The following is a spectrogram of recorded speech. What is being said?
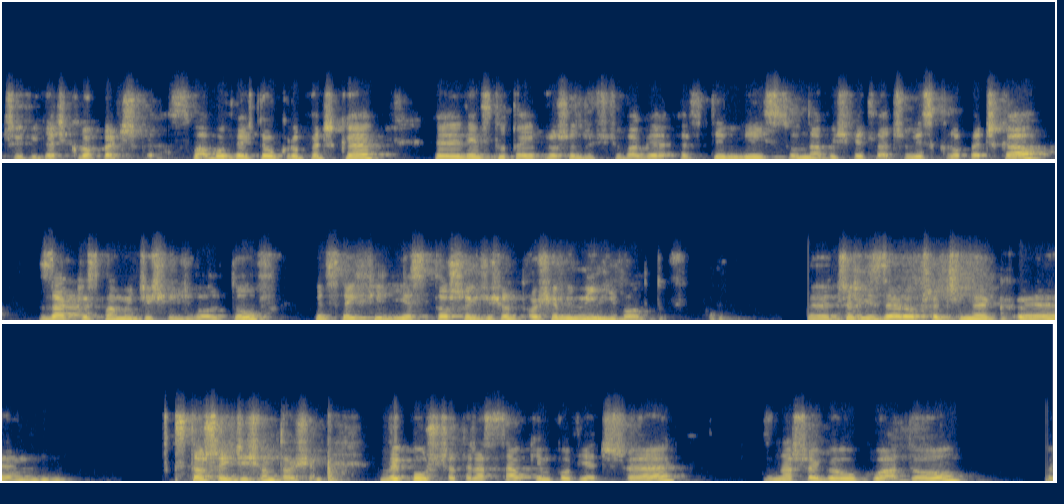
czy widać kropeczkę. Słabo widać tę kropeczkę, e, więc tutaj proszę zwrócić uwagę, w tym miejscu na wyświetlaczu jest kropeczka, zakres mamy 10 V, więc w tej chwili jest 168 mV, e, czyli 0,168. Wypuszczę teraz całkiem powietrze z naszego układu. E,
